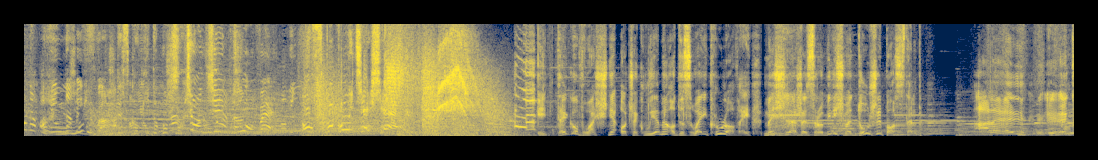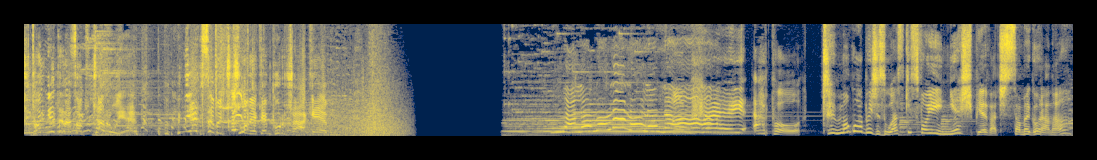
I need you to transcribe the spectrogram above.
Ona powinna mieć wam te skoki to po prostu... Ściąć jej głowę! Uspokójcie się! I tego właśnie oczekujemy od złej królowej. Myślę, że zrobiliśmy duży postęp. Ale y, kto mnie teraz odczaruje? Nie chcę być człowiekiem kurczakiem! La la la la la la la. Hej, Apple, Czy mogłabyś z łaski swojej nie śpiewać z samego rana?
